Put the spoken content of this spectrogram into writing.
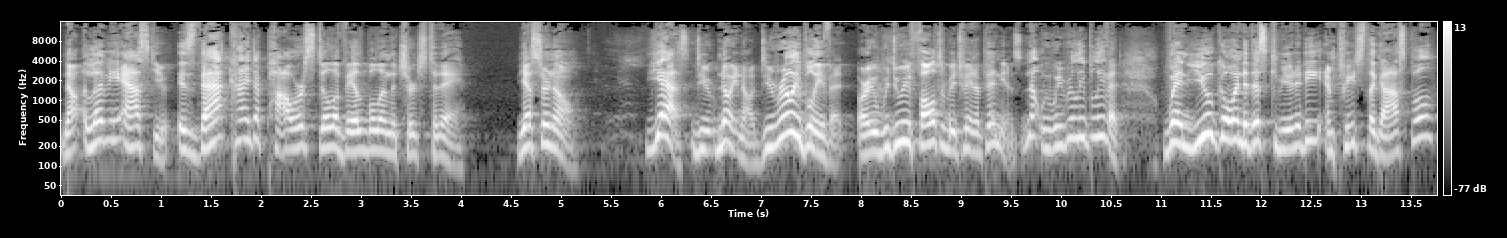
Now, let me ask you is that kind of power still available in the church today? Yes or no? Yes. Do you, no, no. Do you really believe it? Or do we falter between opinions? No, we really believe it. When you go into this community and preach the gospel,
